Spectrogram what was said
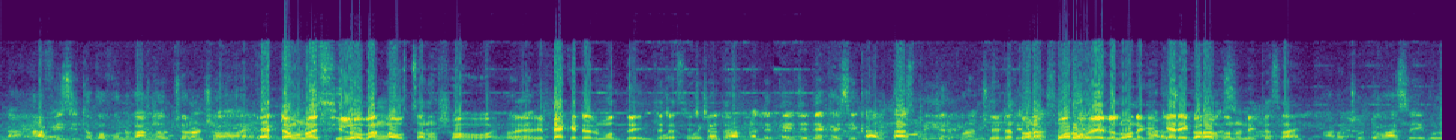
না হাফিজি তো কখনো বাংলা উচ্চারণ সহ হয়। একটা মনে হয় ছিল বাংলা উচ্চারণ সহ হয়। মানে এই প্যাকেটের মধ্যেই যেটা ওই- ওইটা সিস্টেম তো আপনাদেরকে যে দেখাইছি কাল কোরআন এটা তো অনেক বড় হয়ে গেল অনেকে ক্যারি করার জন্য নিতে চায়। আরও ছোট আছে এগুলো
